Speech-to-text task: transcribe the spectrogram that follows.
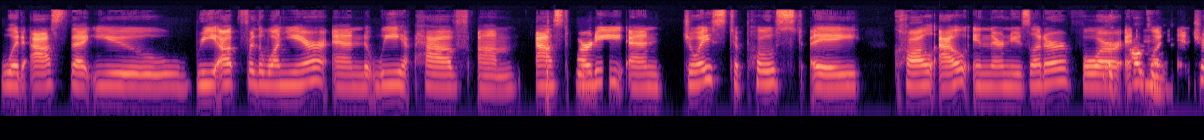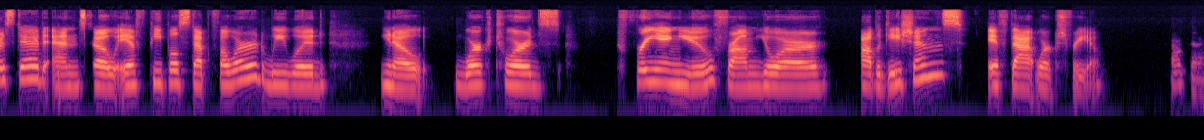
would ask that you re-up for the one year and we have um asked Marty and Joyce to post a call out in their newsletter for Yeah, anyone okay. interested. And so if people step forward, we would, you know, work towards freeing you from your obligations if that works for you. Okay.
